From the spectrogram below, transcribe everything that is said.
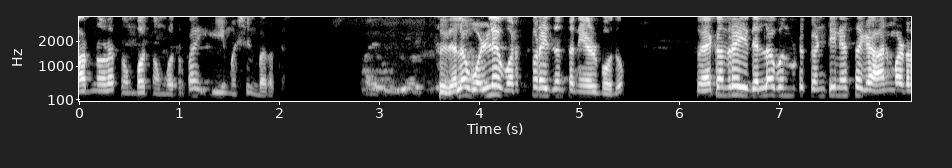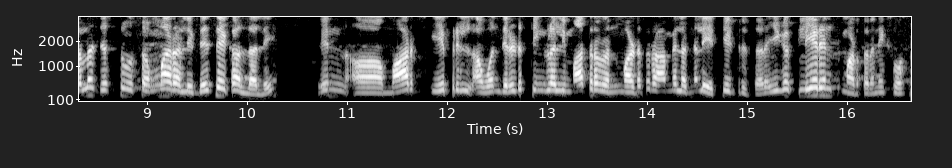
ಆರ್ನೂರ ತೊಂಬತ್ತೊಂಬತ್ತು ರೂಪಾಯಿ ಈ ಮಷಿನ್ ಬರುತ್ತೆ. ಸೊ ಇದೆಲ್ಲ ಒಳ್ಳೆ ವರ್ತ್ ಪ್ರೈಸ್ ಅಂತಾನೆ ಹೇಳ್ಬೋದು. ಸೊ ಯಾಕಂದ್ರೆ ಇದೆಲ್ಲ ಬಂದ್ಬಿಟ್ಟು ಕಂಟಿನ್ಯೂಸ್ ಆಗಿ ಆನ್ ಮಾಡಲ್ಲ ಜಸ್ಟ್ ಸಮ್ಮರ್ ಅಲ್ಲಿ, ಬೇಸಿಗೆ ಕಾಲದಲ್ಲಿ ಏನ್ ಮಾರ್ಚ್ ಏಪ್ರಿಲ್ ಒಂದೆರಡು ತಿಂಗಳಲ್ಲಿ ಮಾತ್ರ ರನ್ ಮಾಡಿರ್ತಾರೆ ಆಮೇಲೆ ಅದನ್ನೆಲ್ಲ ಎತ್ತಿಟ್ಟಿರ್ತಾರೆ. ಈಗ ಕ್ಲಿಯರೆನ್ಸ್ ಮಾಡ್ತಾರೆ ನೆಕ್ಸ್ಟ್ ಹೊಸ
